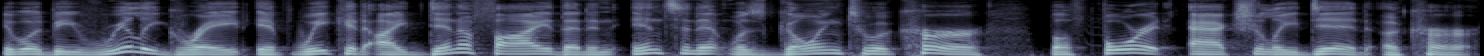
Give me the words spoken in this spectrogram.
It would be really great if we could identify that an incident was going to occur before it actually did occur.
